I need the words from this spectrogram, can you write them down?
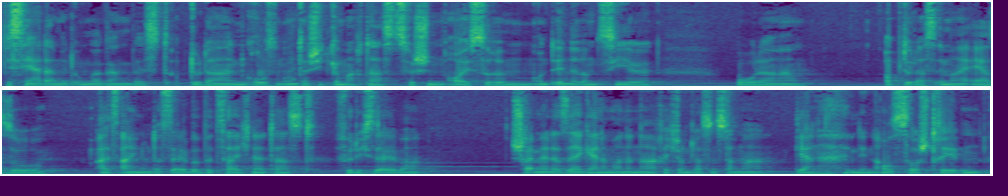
bisher damit umgegangen bist. Ob du da einen großen Unterschied gemacht hast zwischen äußerem und innerem Ziel oder ob du das immer eher so als ein und dasselbe bezeichnet hast für dich selber, schreib mir da sehr gerne mal eine Nachricht und lass uns da mal gerne in den Austausch treten.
